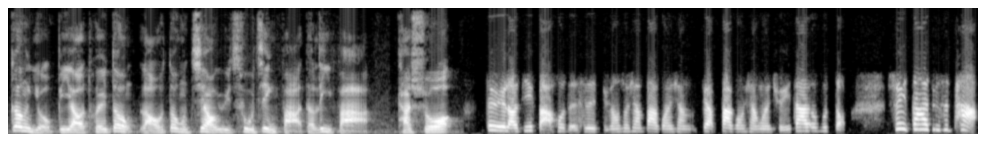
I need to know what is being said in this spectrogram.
更有必要推动劳动教育促进法的立法。他说：“对于劳基法，或者是比方说像罢工相罢罢工相关权益，大家都不懂，所以大家就是怕，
